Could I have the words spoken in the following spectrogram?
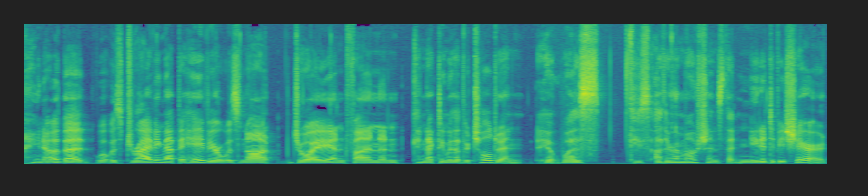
you know, that what was driving that behavior was not joy and fun and connecting with other children. It was these other emotions that needed to be shared.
